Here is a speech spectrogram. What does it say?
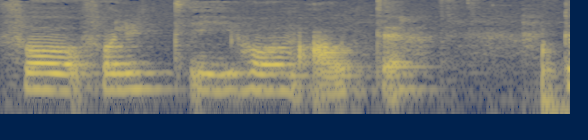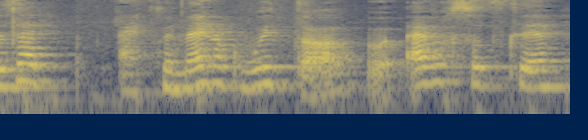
von, von Leuten in hohem Alter. Das hat, hat mir mega gut getan. Einfach so zu sehen,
